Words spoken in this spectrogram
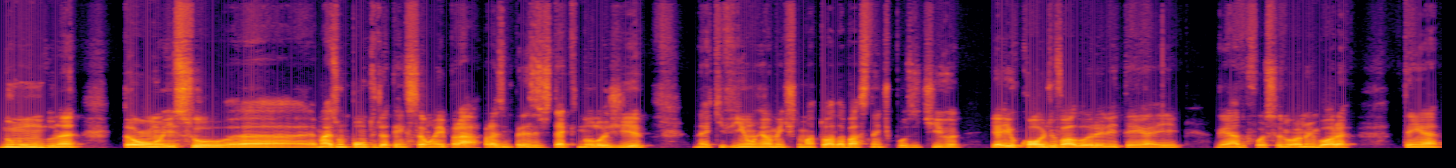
no mundo, né? Então, isso uh, é mais um ponto de atenção aí para as empresas de tecnologia, né, que vinham realmente numa toada bastante positiva e aí o call de valor ele tem aí ganhado força no ano, embora tenha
